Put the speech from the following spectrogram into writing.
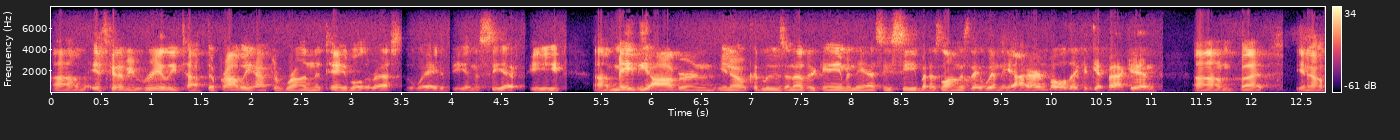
um, it's going to be really tough. They'll probably have to run the table the rest of the way to be in the CFP. Uh, maybe Auburn, you know, could lose another game in the SEC, but as long as they win the Iron Bowl, they could get back in. Um, but you know,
